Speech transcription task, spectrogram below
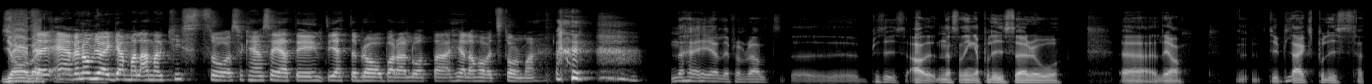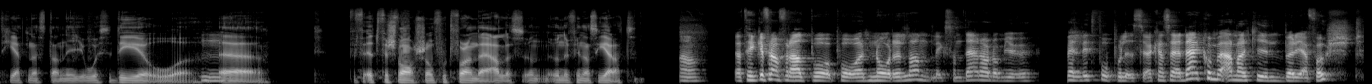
Ja. Även om jag är gammal anarkist så, så kan jag säga att det är inte jättebra att bara låta hela havet storma. Nej, eller framförallt eh, precis, all, nästan inga poliser och eh, eller ja, typ lägst polistäthet nästan i OECD och Mm. eh, ett försvar som fortfarande är alldeles un underfinansierat. Ja. Jag tänker framförallt på, på Norrland, liksom. där har de ju väldigt få poliser. Jag kan säga där kommer anarkin börja först.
